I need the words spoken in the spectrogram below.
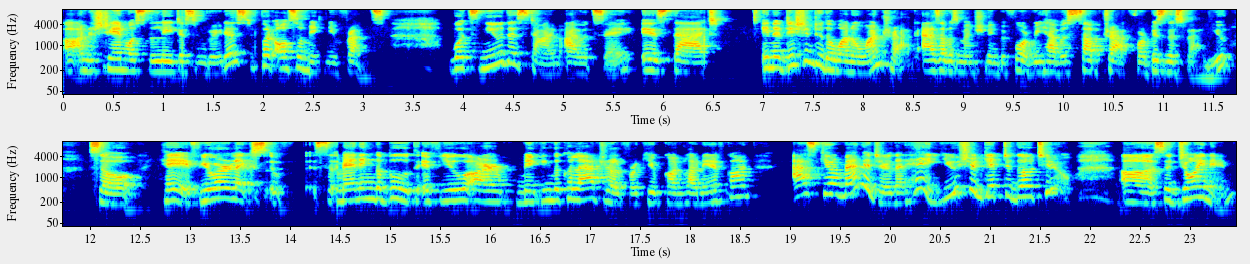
uh, understand what's the latest and greatest, but also make new friends. What's new this time, I would say, is that in addition to the 101 track, as I was mentioning before, we have a sub track for business value. So, hey, if you're like manning the booth, if you are making the collateral for KubeCon Cloud Native Con, ask your manager that, hey, you should get to go too. Uh, so join in.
